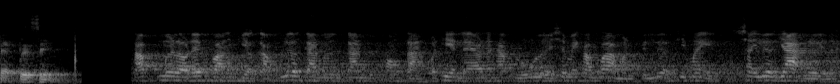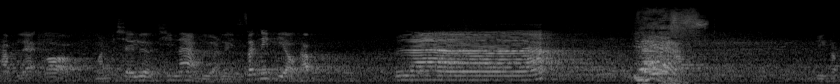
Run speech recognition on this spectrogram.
5.8%ครับ เมื่อเราได้ฟังเกี่ยวกับเรื่องการเมืองการปกครองต่างประเทศแล้วนะครับ รู้เลยใช่ไหมครับว่ามันเป็นเรื่องที่ไม่ใช่เรื่องยากเลยนะครับ และก็มันไม่ใช่เรื่องที่น่าเบื่อเลย สักนิดเดียวครับลาดีครับ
